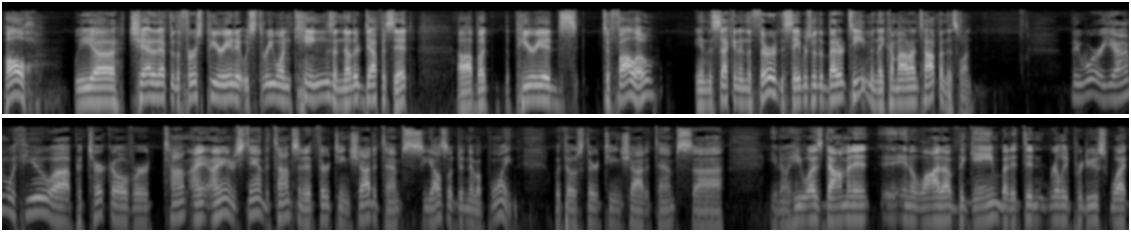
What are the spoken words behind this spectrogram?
Paul, we uh, chatted after the first period. It was 3 1 Kings, another deficit. Uh, but the periods to follow in the second and the third, the Sabres were the better team, and they come out on top in this one. They were, yeah. I'm with you, uh, Peterka over Tom. I, I understand that Thompson had 13 shot attempts. He also didn't have a point with those 13 shot attempts. Uh, you know, he was dominant in a lot of the game, but it didn't really produce what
